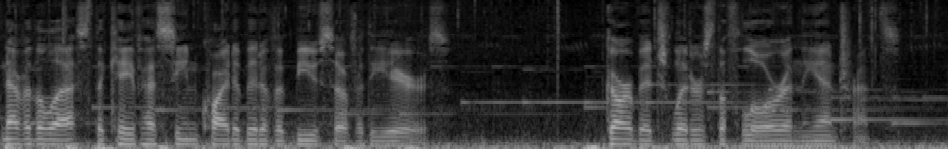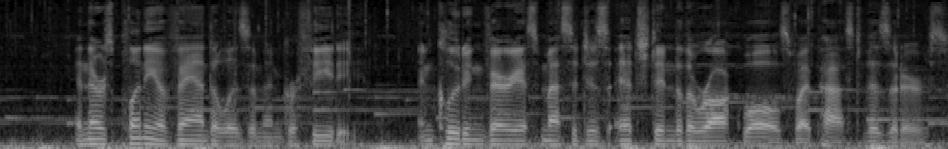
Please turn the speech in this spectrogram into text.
Nevertheless, the cave has seen quite a bit of abuse over the years. Garbage litters the floor and the entrance. And there's plenty of vandalism and graffiti, including various messages etched into the rock walls by past visitors.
